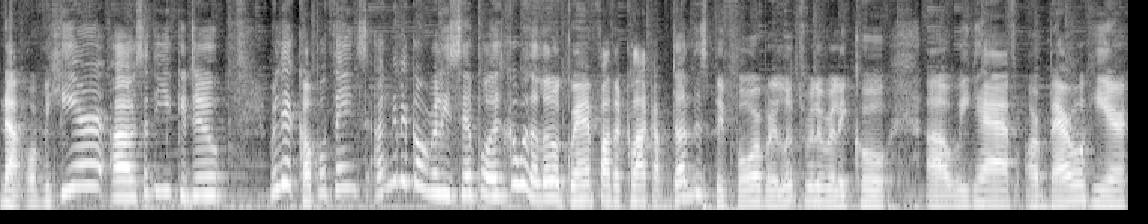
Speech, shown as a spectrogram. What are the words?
Now, over here, uh, something you could do, really a couple things. I'm going to go really simple. Let's go with a little grandfather clock. I've done this before, but it looks really, really cool. Uh, we have our barrel here.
